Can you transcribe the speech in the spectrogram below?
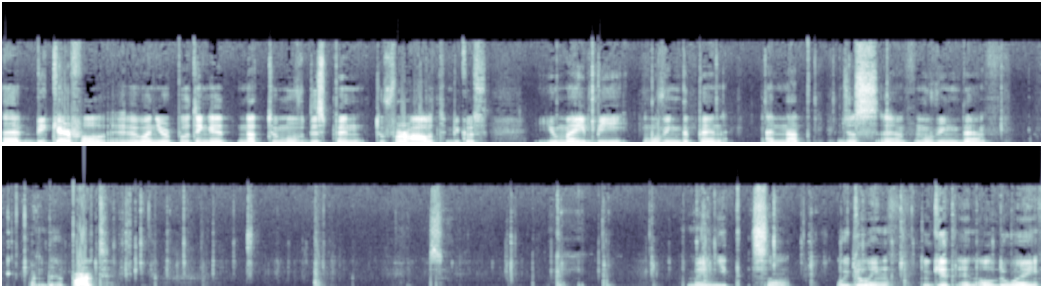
Uh, be careful uh, when you're putting it not to move this pin too far out because you may be moving the pin and not just uh, moving the the part. So, okay. may need some wiggling to get in all the way.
